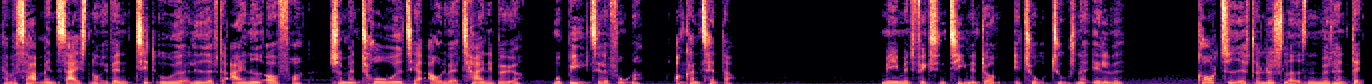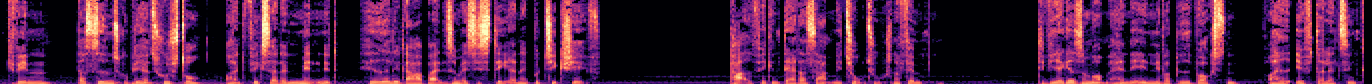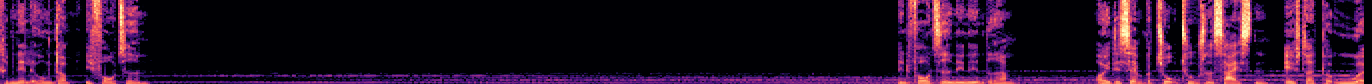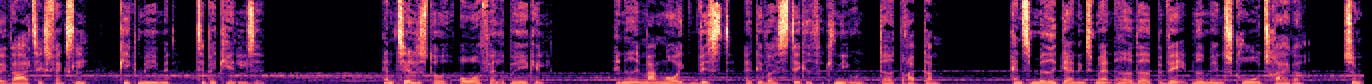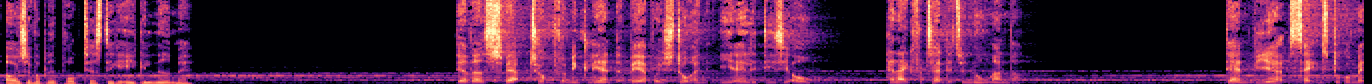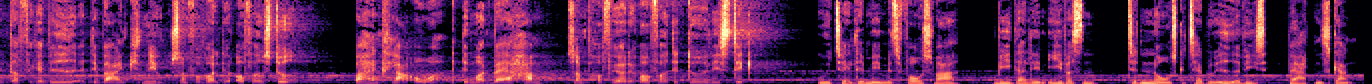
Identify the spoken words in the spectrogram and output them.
Han var sammen med en 16-årig ven tit ude og lede efter egnede ofre, som han troede til at aflevere tegnebøger, mobiltelefoner og kontanter. Mehmet fik sin 10. dom i 2011. Kort tid efter løsladelsen mødte han den kvinde, der siden skulle blive hans hustru, og han fik sig et almindeligt, hederligt arbejde som assisterende butikschef. Parret fik en datter sammen i 2015. Det virkede som om, at han endelig var blevet voksen og havde efterladt sin kriminelle ungdom i fortiden. Men fortiden indhentede ham, og i december 2016, efter et par uger i varetægtsfængsel, gik Mehmet til bekendelse. Han tilstod overfaldet på Egil. Han havde i mange år ikke vidst, at det var stikket for kniven, der havde dræbt ham. Hans medgerningsmand havde været bevæbnet med en skruetrækker, som også var blevet brugt til at stikke Egil ned med. Det har været svært tungt for min klient at bære på historien i alle disse år. Han har ikke fortalt det til nogen andre. Da han via sagens dokumenter fik at vide, at det var en kniv, som forvoldte offeret stød, var han klar over, at det måtte være ham, som påførte offeret det dødelige stik. Udtalte Mehmets forsvar, Vidar Lind Iversen, til den norske tabloidavis Verdensgang.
